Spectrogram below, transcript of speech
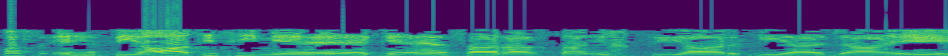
پس احتیاط اسی میں ہے کہ ایسا راستہ اختیار کیا جائے۔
